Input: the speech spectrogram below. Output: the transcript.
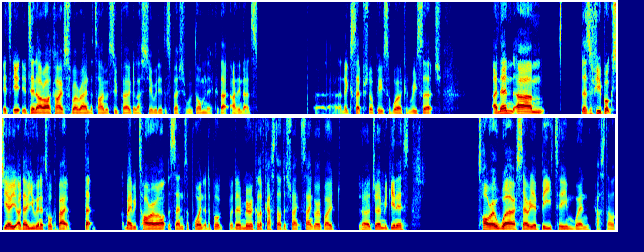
It's it, it's in our archives from around the time of Superga last year. We did a special with Dominic. That I think that's uh, an exceptional piece of work and research. And then um, there's a few books. Yeah, I know you're going to talk about that. Maybe Toro aren't the center point of the book, but the Miracle of Castel di Sangro by uh, Joe McGinniss. Toro were a Serie B team when Castel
